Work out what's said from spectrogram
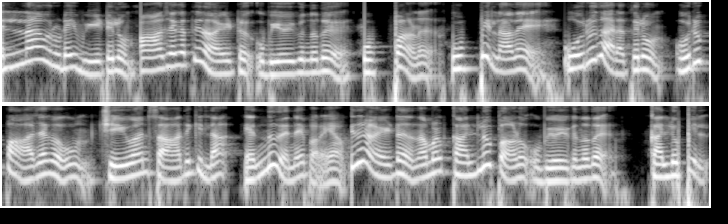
എല്ലാവരുടെയും വീട്ടിലും പാചകത്തിനായിട്ട് ഉപയോഗിക്കുന്നത് ഉപ്പാണ്. ഉപ്പില്ലാതെ ഒരു തരത്തിലും ഒരു പാചകവും ചെയ്യുവാൻ സാധിക്കില്ല എന്ന് തന്നെ പറയാം. ഇതിനായിട്ട് നമ്മൾ കല്ലുപ്പാണ് ഉപയോഗിക്കുന്നത്. കല്ലുപ്പിൽ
